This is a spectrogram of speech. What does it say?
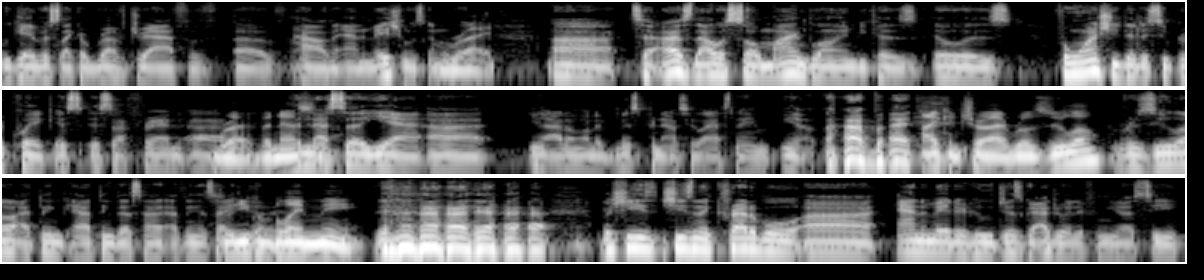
who gave us like a rough draft of of how the animation was going to Right. look. Uh, to us, that was so mind blowing because it was for one, she did it super quick. It's, it's our friend uh, Right, Vanessa. Vanessa, yeah. Uh, you know, I don't want to mispronounce your last name. You know, but I can try Rosulo, Rosulo, I think I think that's how I think that's how so you do can blame me. but she's she's an incredible uh, animator who just graduated from USC,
